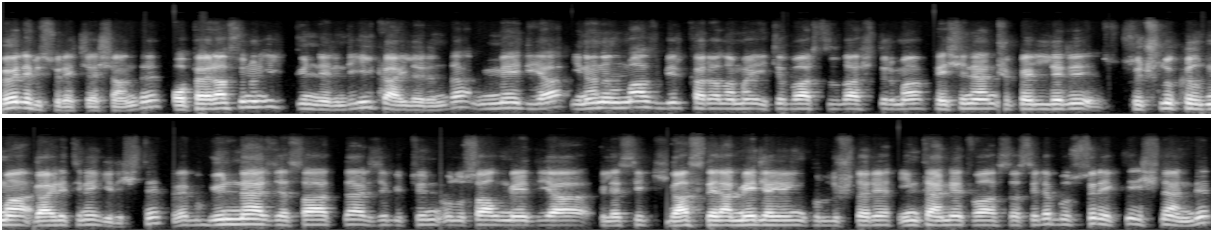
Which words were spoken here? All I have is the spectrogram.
Böyle bir süreç yaşandı. Operasyonun ilk günlerinde, ilk aylarında medya inanılmaz bir karalama, itibarsızlaştırma, peşinen şüphelileri suçlu kılma gayretine girişti. Ve bu günlerce, saatlerce bütün ulusal medya, klasik gazeteler, medya yayın kuruluşları, internet vasıtasıyla bu sürekli işlendi.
